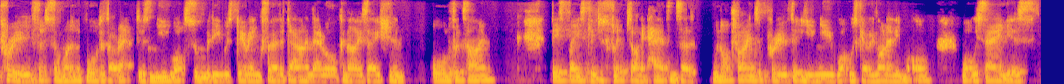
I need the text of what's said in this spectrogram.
prove that someone at the board of directors knew what somebody was doing further down in their organization all of the time. This basically just flips on its head and says, We're not trying to prove that you knew what was going on anymore. What we're saying is,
